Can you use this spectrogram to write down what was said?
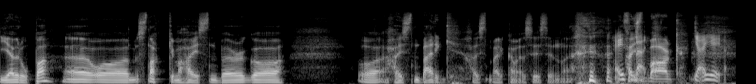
i Europa, Uh, og snakker med Heisenberg og, og Heisenberg, Heisenberg kan vi si siden Heisenberg. Ja, ja, ja.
